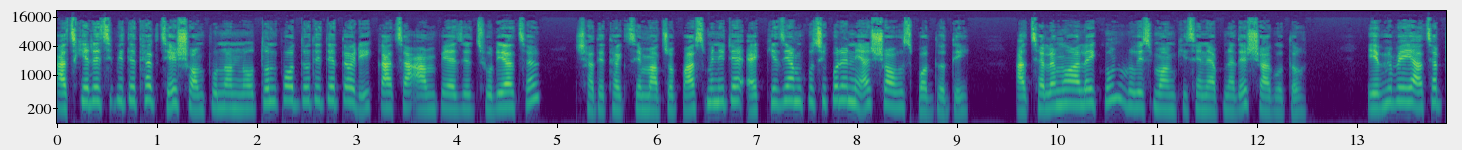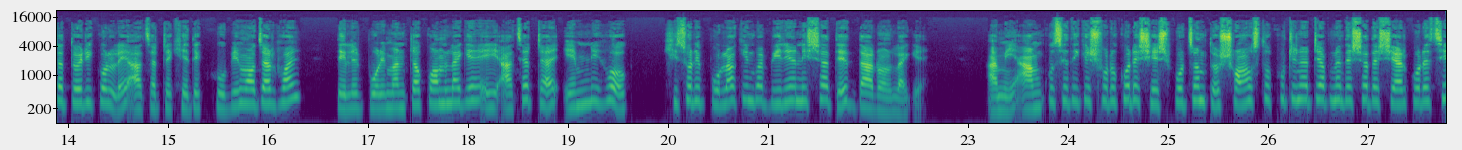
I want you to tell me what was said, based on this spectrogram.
আজকের রেসিপিতে থাকছে সম্পূর্ণ নতুন পদ্ধতিতে তৈরি কাঁচা আম পেঁয়াজের ঝুরি আচার। সাথে থাকছে মাত্র পাঁচ মিনিটে এক কেজি আম কুচি করে নেওয়ার সহজ পদ্ধতি। আসসালামু আলাইকুম, রুইস মম কিচেনে আপনাদের স্বাগত। এভাবে এই আচারটা তৈরি করলে আচারটা খেতে খুবই মজার হয়। তেলের পরিমাণটাও কম লাগে। এই আচারটা এমনি হোক, খিচুড়ি, পোলাও কিংবা বিরিয়ানির সাথে দারুণ লাগে। আমি আম কুচি থেকে শুরু করে শেষ পর্যন্ত সমস্ত খুঁটিনাটি আপনাদের সাথে শেয়ার করেছি।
